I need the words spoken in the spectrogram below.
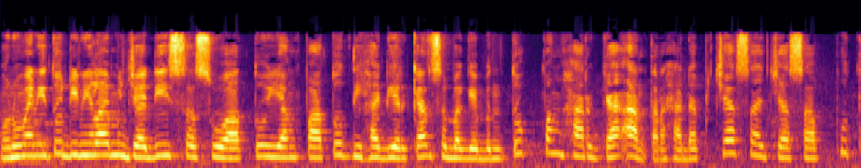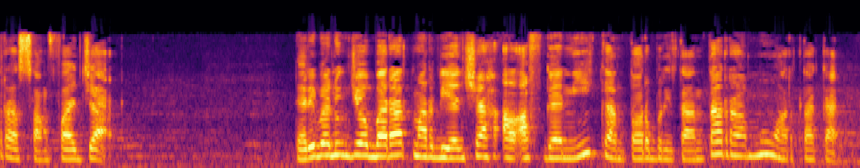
Monumen itu dinilai menjadi sesuatu yang patut dihadirkan sebagai bentuk penghargaan terhadap jasa-jasa putra Sang Fajar. Dari Bandung, Jawa Barat, Mardian Syah Al-Afghani, Kantor Berita Antara, mewartakan.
